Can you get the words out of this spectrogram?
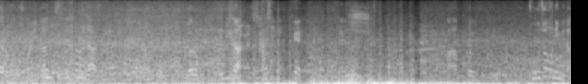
여러분 저희가 최선을 다하겠습니다. 우리가 자신 있게 내는 마포의 조정훈입니다.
